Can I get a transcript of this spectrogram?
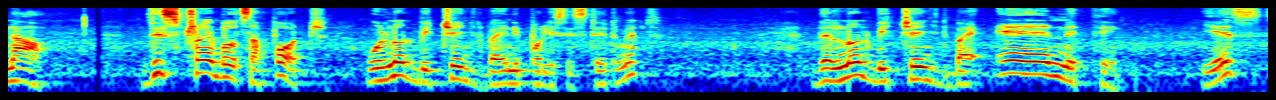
Now, this tribal support will not be changed by any policy statement. They'll not be changed by anything. Yes?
